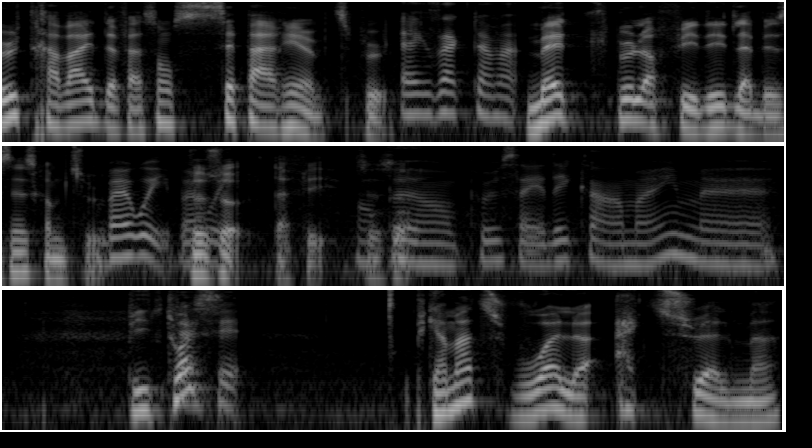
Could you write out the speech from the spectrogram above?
eux, travaillent de façon séparée un petit peu. Exactement. Mais tu peux leur filer de la business comme tu veux. Ben oui, ben c'est oui. ça, tout à fait. On ça. peut, on peut s'aider quand même. euh, Puis tout toi, à fait. Puis comment tu vois là, actuellement,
